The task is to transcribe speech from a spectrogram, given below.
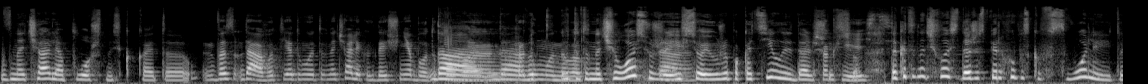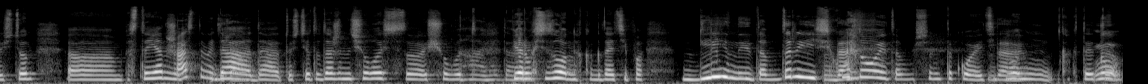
в начале оплошность какая-то. Воз- Да, вот я думаю, это в начале, когда еще не было Да, такого да, вот- продуманного, вот, это началось уже, Да. и все, и уже покатило, и дальше. как и есть. Так это началось даже с первых выпусков с Волей, то есть он э, постоянно... Шаста Да, выделял? да, то есть это даже началось еще вот А, ну да. первых сезонных, когда типа длинный, там, дрыщ, Да. худой, там, все такое. Типа, Да. он как-то это... Ну,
